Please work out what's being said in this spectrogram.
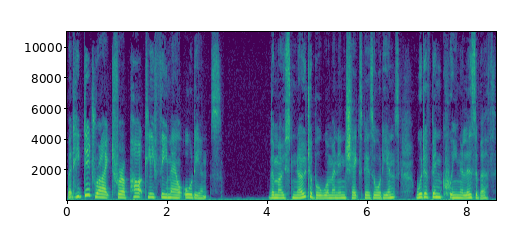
but he did write for a partly female audience. The most notable woman in Shakespeare's audience would have been Queen Elizabeth.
